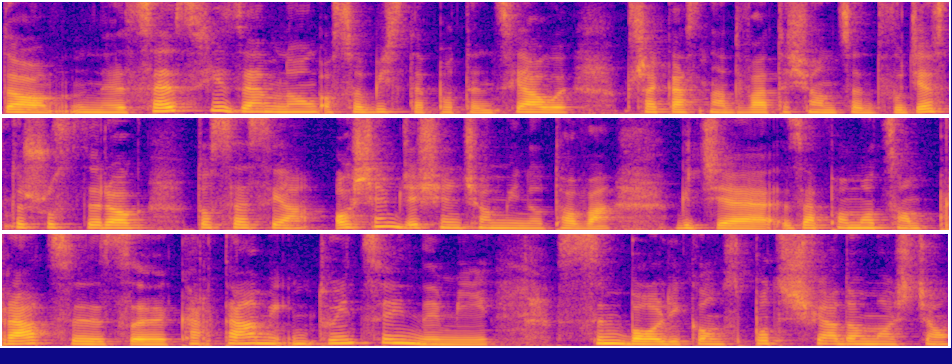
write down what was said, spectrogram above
do y, sesji ze mną. Osobiste potencjały, przekaz na 2026 rok to sesja 80 minut minutowa, gdzie za pomocą pracy z kartami intuicyjnymi, z symboliką, z podświadomością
